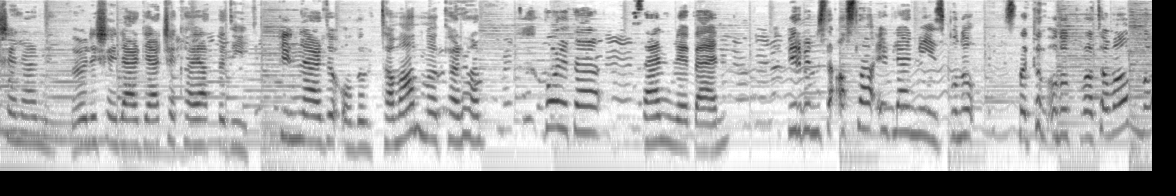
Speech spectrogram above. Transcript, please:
Endişelenme. Böyle şeyler gerçek hayatta değil. Filmlerde olur tamam mı Karan? Bu arada sen ve ben birbirimizle asla evlenmeyiz. Bunu sakın unutma tamam mı?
